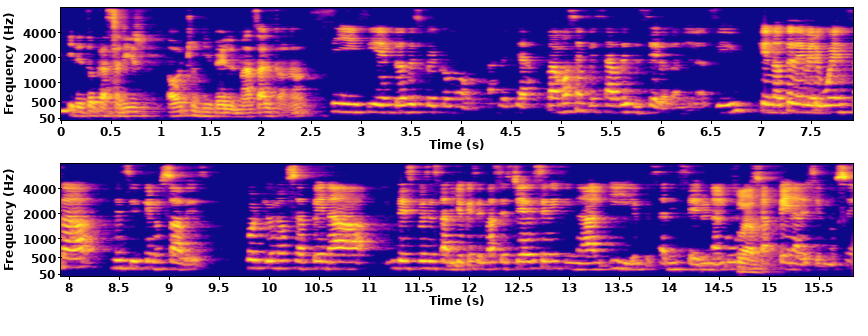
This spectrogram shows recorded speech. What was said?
y te toca salir a otro nivel más alto, ¿no? Sí, sí, entonces fue como, a ver, ya, vamos a empezar desde cero, Daniela, ¿sí? Que no te dé vergüenza decir que no sabes, porque uno se apena después de estar, yo que sé, Masterchef, semifinal, y empezar en cero en algo, Claro. se apena decir no sé.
